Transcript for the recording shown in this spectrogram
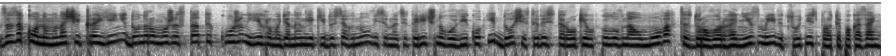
За законом у нашій країні донором може стати кожен її громадянин, який досягнув 18-річного віку і до 60 років. Головна умова – це здоровий організм і відсутність протипоказань.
